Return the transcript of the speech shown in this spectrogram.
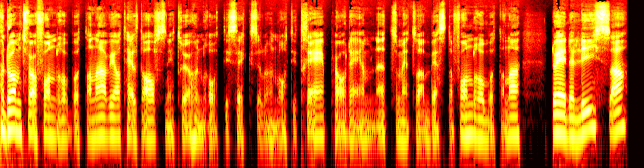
Och de två fondrobotarna, vi har ett helt avsnitt, tror jag, 186 eller 183 på det ämnet som heter bästa fondrobotarna. Då är det Lysa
